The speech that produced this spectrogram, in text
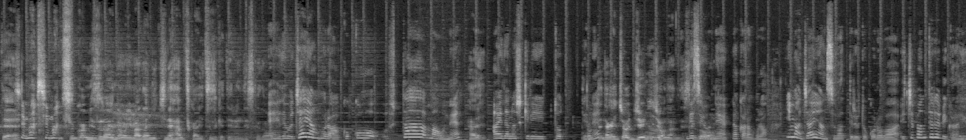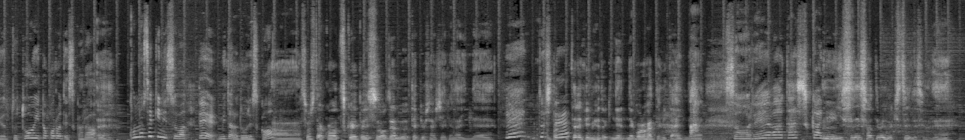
て、しましま。すごい見づらいのを未だに1年半使い続けてるんですけど、えー、でもジャイアンほらここ二間をねはい。間の仕切り取ってね。だから一応12畳なんですけど、ですよね。だからほら今ジャイアン座ってるところは一番テレビから言うと遠いところですからえこの席に座って見たらどうですえ、か？ああ、そしたらこの机と椅子を全部撤去しなくちゃいけないんで、えー、どうして？テレビ見るとき、ね、寝転がってみたいんで、それは確かうん、椅に、子に座ってみるのきついですよね。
